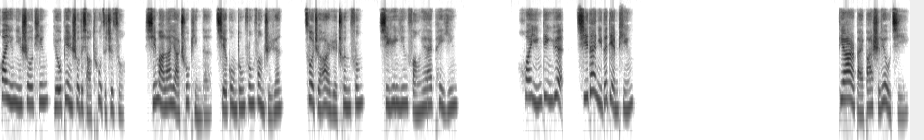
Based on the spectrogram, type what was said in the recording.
欢迎您收听由变瘦的小兔子制作、喜马拉雅出品的《且共东风放纸鸢》，作者二月春风，喜韵音房 AI 配音。欢迎订阅，期待你的点评。第二百八十六集，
